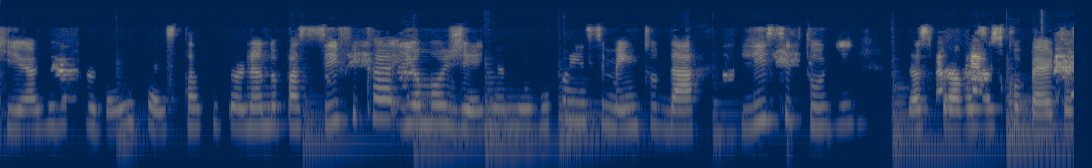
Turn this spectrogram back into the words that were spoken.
que a jurisprudência está se tornando pacífica e homogênea no reconhecimento da licitude das provas descobertas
